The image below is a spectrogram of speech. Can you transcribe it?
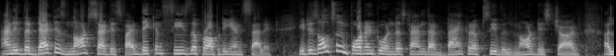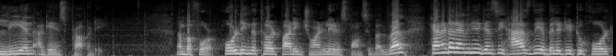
and if the debt is not satisfied, they can seize the property and sell it. It is also important to understand that bankruptcy will not discharge a lien against property. Number four, holding the third party jointly responsible. Well, Canada Revenue Agency has the ability to hold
